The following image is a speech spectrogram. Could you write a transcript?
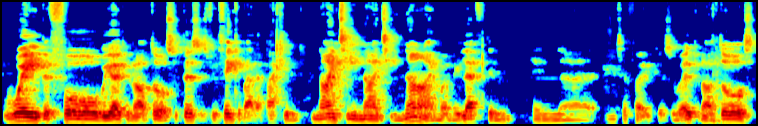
way before we opened our doors for business, we think about it back in 1999 when we left in in uh, Interfocus, we opened our doors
